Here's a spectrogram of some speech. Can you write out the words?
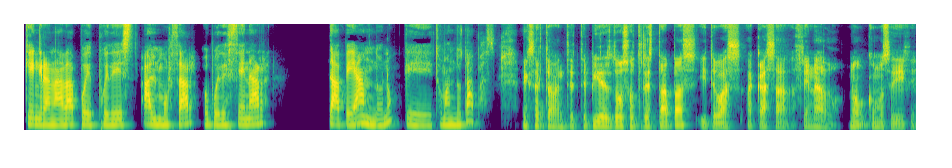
que en Granada pues puedes almorzar o puedes cenar tapeando, ¿no? Que tomando tapas. Exactamente. Te pides dos o tres tapas y te vas a casa cenado, ¿no? Como se dice.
